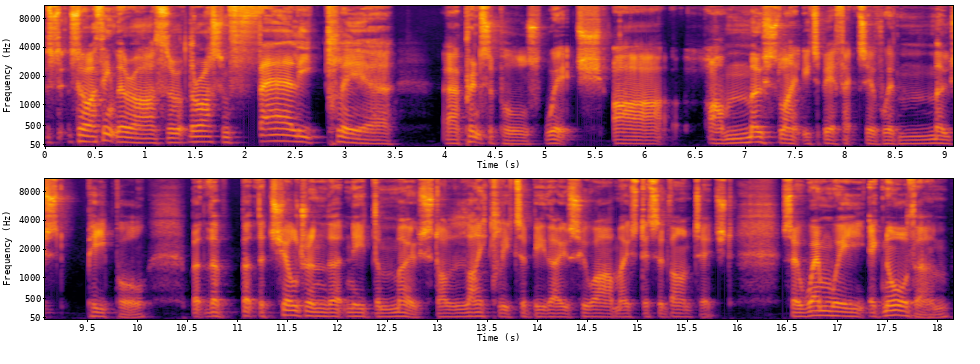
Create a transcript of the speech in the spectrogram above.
so I think there are so there are some fairly clear uh, principles which are are most likely to be effective with most people, but the but the children that need them most are likely to be those who are most disadvantaged. So when we ignore them,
